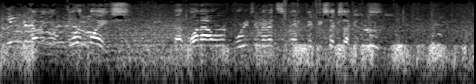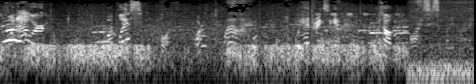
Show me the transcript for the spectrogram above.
coming in fourth place at one hour, 42 minutes, and 56 seconds. One hour. What place? Fourth. Fourth? Wow. We had drinks again. It was all good. Oh, I see somebody running.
